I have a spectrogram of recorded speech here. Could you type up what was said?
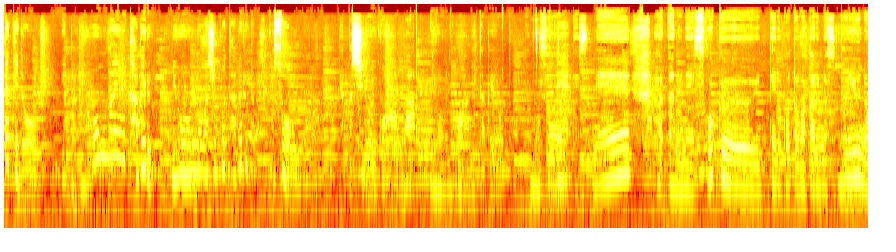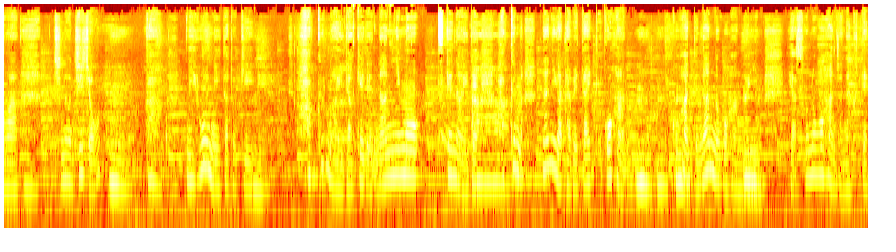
だけどやっ食べる。日本の和食を食べる時こそやっぱ白いご飯は日本のご飯に食べようと思そうって。ですね。ああのねすごく言ってること分かります、というのはうちの次女うん。が日本にいた時、白米だけで何にもつけないで白米何が食べたいってご飯。うんご飯って何のご飯がいいの、うん。いやそのご飯じゃなくて、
